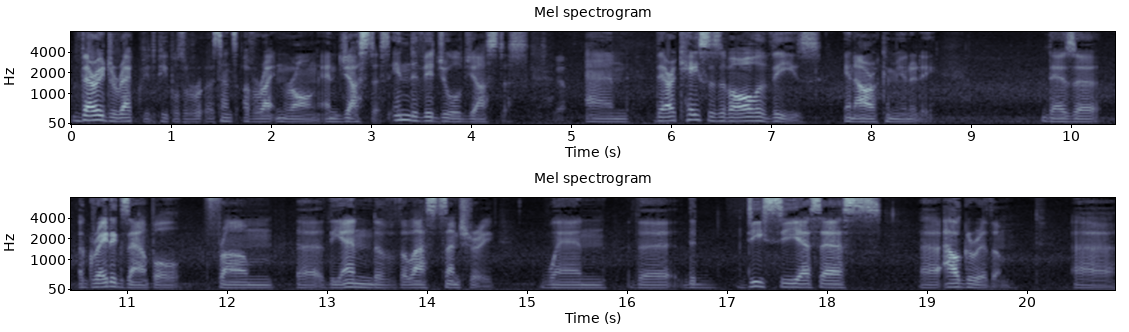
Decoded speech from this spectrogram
very directly to people's r- sense of right and wrong and justice, individual justice. Yeah. And there are cases of all of these in our community. There's a, a great example from uh, the end of the last century when the, the DeCSS uh, algorithm, uh,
